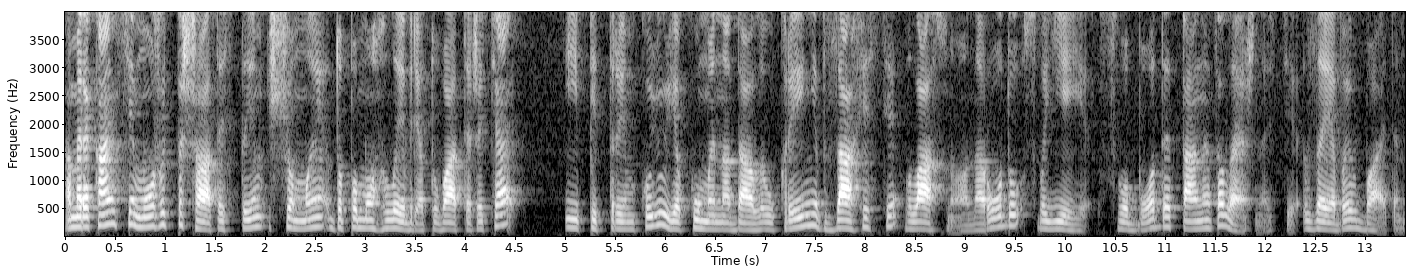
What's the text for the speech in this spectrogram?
Американці можуть пишатись тим, що ми допомогли врятувати життя. І підтримкою, яку ми надали Україні в захисті власного народу, своєї свободи та незалежності, заявив Байден.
